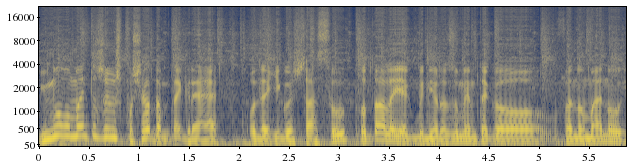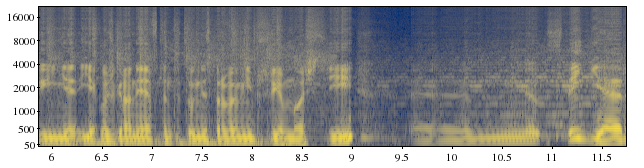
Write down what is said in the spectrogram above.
mimo momentu, że już posiadam tę grę od jakiegoś czasu, to dalej jakby nie rozumiem tego fenomenu i, nie, i jakoś granie w ten tytuł nie sprawia mi przyjemności. Z tych gier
